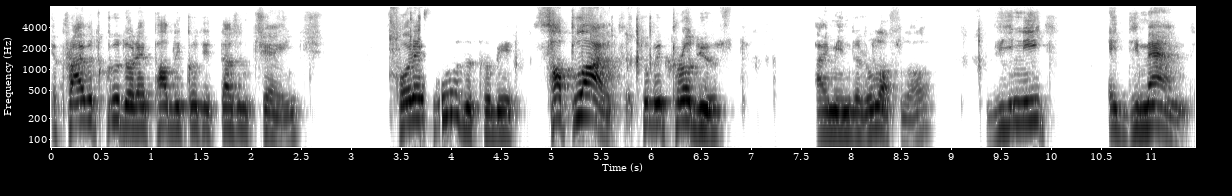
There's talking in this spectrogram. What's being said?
a private good or a public good, it doesn't change. For a good to be supplied, to be produced, I mean the rule of law, we need a demand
